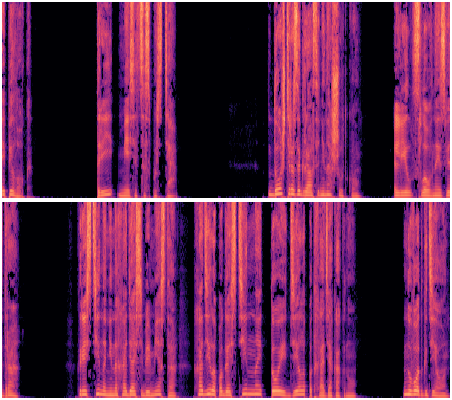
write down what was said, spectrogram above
Эпилог. Три месяца спустя. Дождь разыгрался не на шутку. Лил словно из ведра. Кристина, не находя себе места, ходила по гостиной, то и дело подходя к окну. «Ну вот где он?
